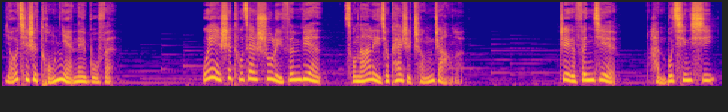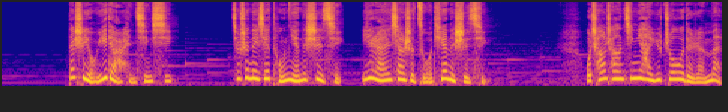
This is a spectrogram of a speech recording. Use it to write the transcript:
尤其是童年那部分，我也试图在书里分辨从哪里就开始成长了。这个分界很不清晰，但是有一点很清晰，就是那些童年的事情依然像是昨天的事情。我常常惊讶于周围的人们，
